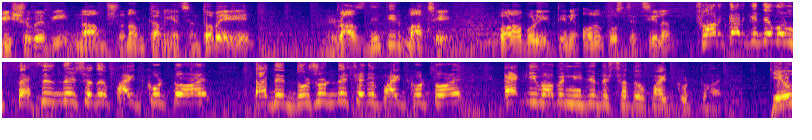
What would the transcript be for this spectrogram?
বিশ্বব্যাপী নাম সুনাম কামিয়েছেন। তবে রাজনীতির মাঠে বরাবরই তিনি অনুপস্থিত ছিলেন। সরকারকে যেমন ফ্যাসিস্টদের সাথে ফাইট করতে হয় তাদের দোসরদের সাথে ফাইট করতে হয় একইভাবে নিজেদের সাথেও ফাইট করতে হয়। কেউ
